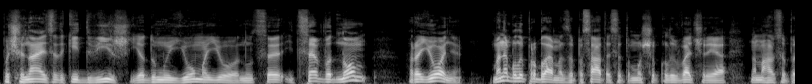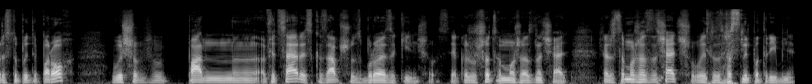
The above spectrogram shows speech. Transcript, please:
Починається такий двіж. Я думаю, йо-майо, ну це і це в одному районі. У мене були проблеми записатися, тому що коли ввечері я намагався переступити порог, вийшов пан офіцер і сказав, що зброя закінчилась. Я кажу, що це може означати? Каже, це може означати, що ви зараз не потрібні.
